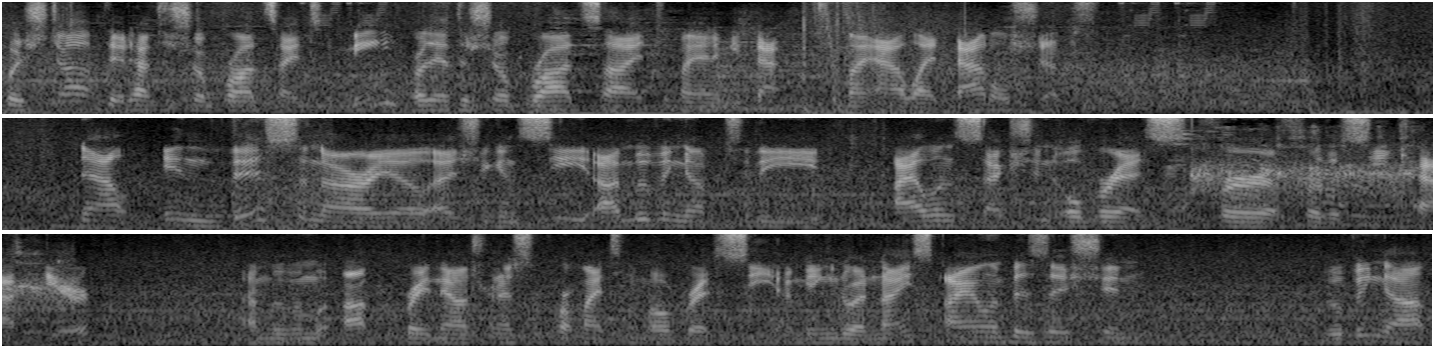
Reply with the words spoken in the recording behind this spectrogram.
pushed up, they'd have to show broadside to me, or they have to show broadside to my enemy, to my allied battleships. Now, in this scenario, as you can see, I'm moving up to the island section over at for for the C cap here. I'm moving up right now, trying to support my team over at C. I'm getting to a nice island position, moving up.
